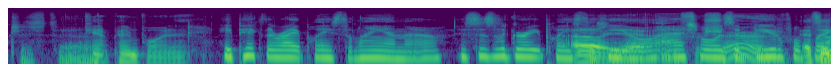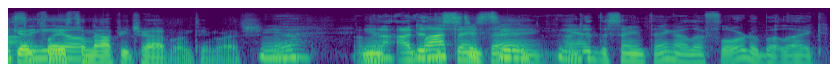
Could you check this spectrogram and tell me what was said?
Just uh Can't pinpoint it. He picked the right place to land, though. This is a great place Oh, to heal. yeah. Oh, for Asheville is a beautiful it's place a good to place heal. to not be traveling too much. Yeah. I mean, Yeah. I did Lots the same see. thing. I did the same thing. I left Florida, but like,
